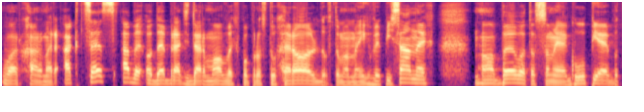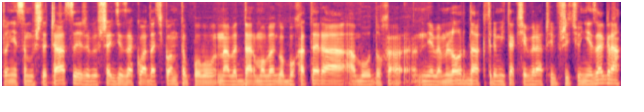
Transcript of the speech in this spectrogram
Warhammer Access, aby odebrać darmowych po prostu heroldów. Tu mamy ich wypisanych. No było to w sumie głupie, bo to nie są już te czasy, żeby wszędzie zakładać konto po nawet darmowego bohatera albo do, nie wiem, lorda, którym i tak się raczej w życiu nie zagra,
